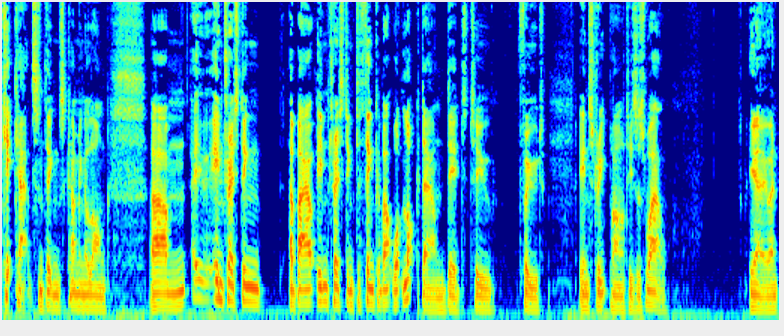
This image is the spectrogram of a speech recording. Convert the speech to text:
Kit Kats and things coming along. Um, interesting about interesting to think about what lockdown did to food in street parties as well. You know, and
